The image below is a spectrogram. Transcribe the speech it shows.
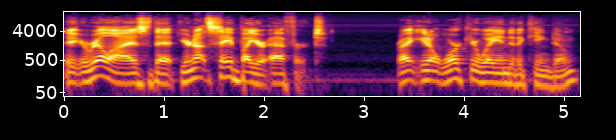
that you realize that you're not saved by your effort, right? You don't work your way into the kingdom.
